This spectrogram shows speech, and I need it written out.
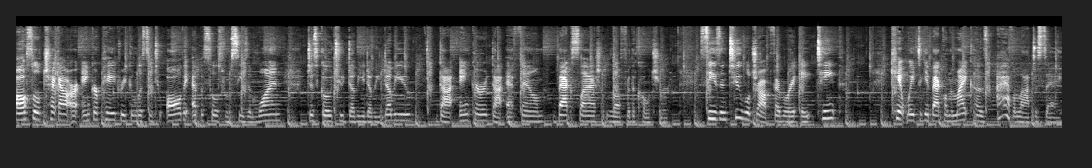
Also, check out our anchor page where you can listen to all the episodes from season one. Just go to www.anchor.fm backslash love for the culture. Season two will drop February 18th. Can't wait to get back on the mic because I have a lot to say.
